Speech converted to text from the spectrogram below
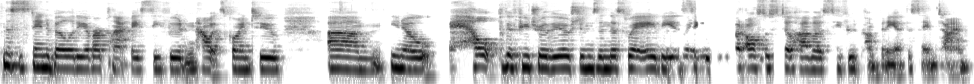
the sustainability of our plant-based seafood and how it's going to um, you know help the future of the oceans in this way a b and c but also still have a seafood company at the same time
